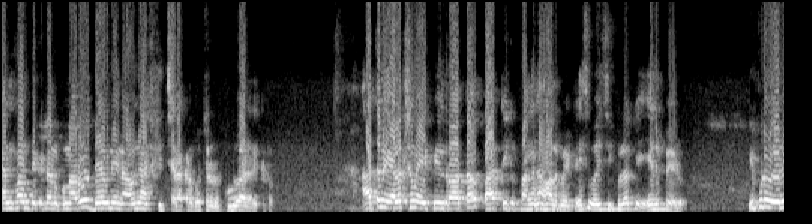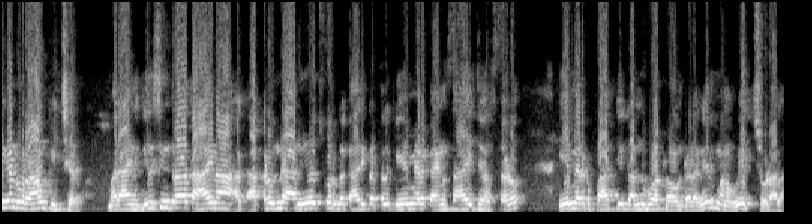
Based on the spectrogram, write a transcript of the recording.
కన్ఫర్మ్ టికెట్ అనుకున్నారు. దేవుని అవినాష్కి ఇచ్చారు. అక్కడికి వచ్చిన గుడివాడ టికెట్. అతను ఎలక్షన్ అయిపోయిన తర్వాత పార్టీకి పంగనామాలు పెట్టేసి వైసీపీలోకి వెళ్ళిపోయాడు. ఇప్పుడు వెనుగంటల రామ్కి ఇచ్చారు. మరి ఆయన గెలిచిన తర్వాత ఆయన అక్కడ ఉండే ఆ నియోజకవర్గ కార్యకర్తలకు ఏ మేరకు ఆయన సహాయం చేస్తాడో ఏ మేరకు పార్టీకి అందుబాటులో ఉంటాడు అనేది మనం వేచి చూడాలి.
